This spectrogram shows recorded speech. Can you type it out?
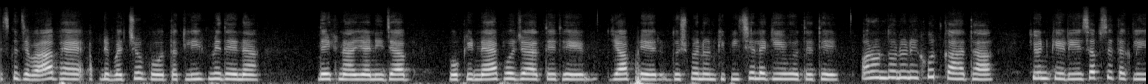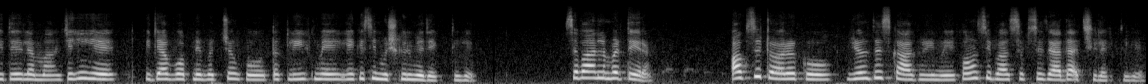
इसका जवाब है, अपने बच्चों को तकलीफ़ में देना देखना, यानी जब वो किडनैप हो जाते थे या फिर दुश्मन उनके पीछे लगे होते थे। और उन दोनों ने खुद कहा था कि उनके लिए सबसे तकलीफ़ दे लम्हा यही है कि जब वो अपने बच्चों को तकलीफ़ में या किसी मुश्किल में देखती है। सवाल नंबर तेरह। ऑक्सीटोरर को यल्दिस कागरी में कौन सी बात सबसे ज़्यादा अच्छी लगती है?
